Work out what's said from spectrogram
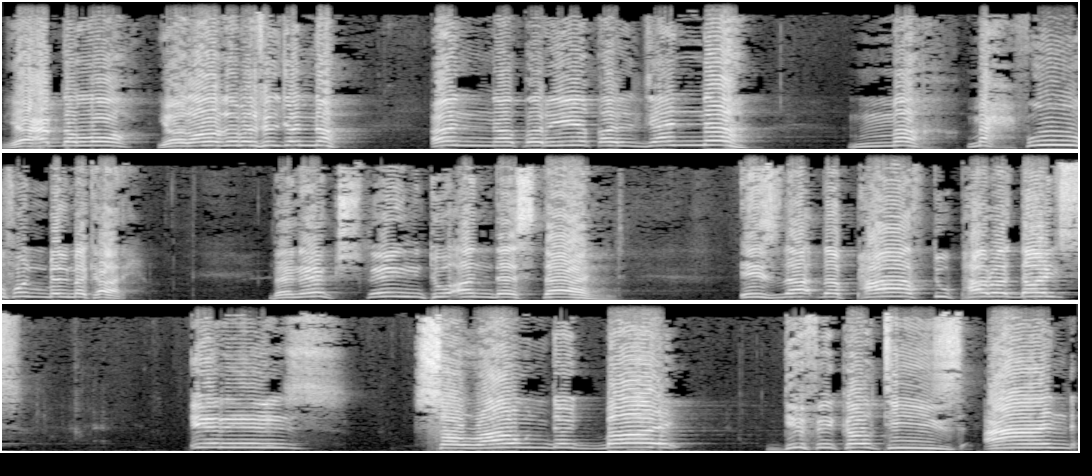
يا عبد الله يا راغبا في الجنة أن طريق الجنة محفوف بالمكاره The next thing to understand is that the path to paradise, it is surrounded by difficulties and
